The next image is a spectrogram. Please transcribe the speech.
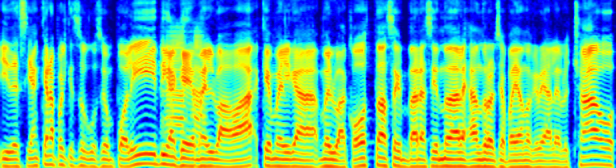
Y decían que era persecución política, que. Melba, que Melga, Melba Costa, secretaria haciendo de Alejandro El Chapayano, darle a los chavos.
